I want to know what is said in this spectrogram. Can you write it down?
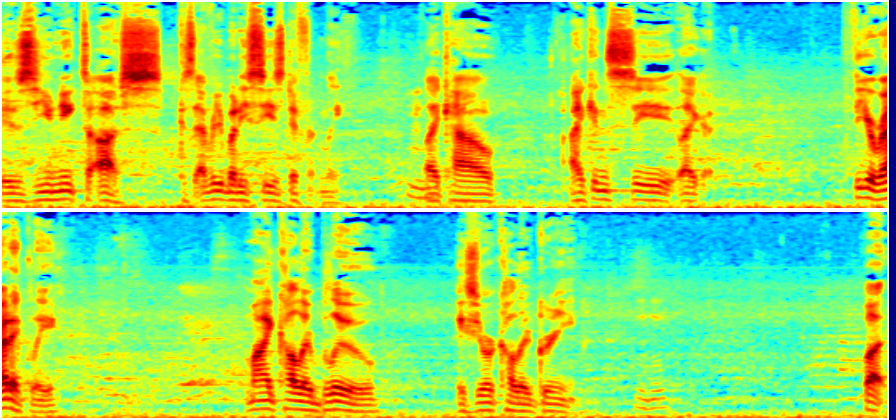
is unique to us because everybody sees differently. Mm-hmm. Like how I can see, like, theoretically, my color blue is your color green. Mm-hmm. But,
